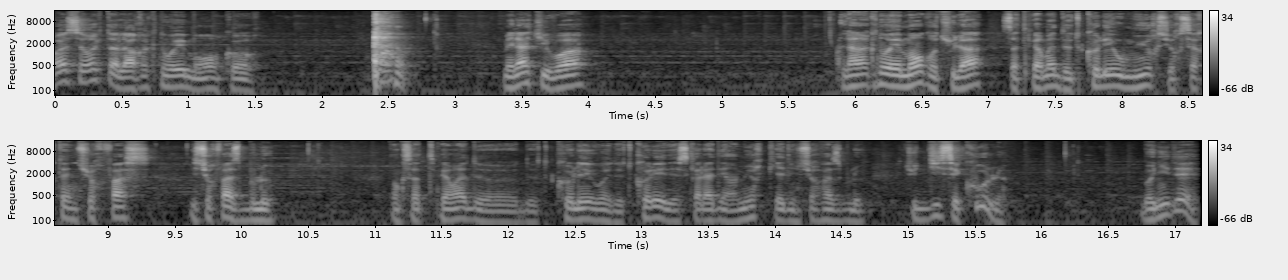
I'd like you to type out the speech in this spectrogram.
Ouais, c'est vrai que t'as l'arachnoaimant encore. Mais là, tu vois, l'arachnoaimant, quand tu l'as, ça te permet de te coller au mur sur certaines surfaces, des surfaces bleues. Donc ça te permet de, te coller, ouais, de te coller et d'escalader un mur qui a une surface bleue. Tu te dis c'est cool, bonne idée.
